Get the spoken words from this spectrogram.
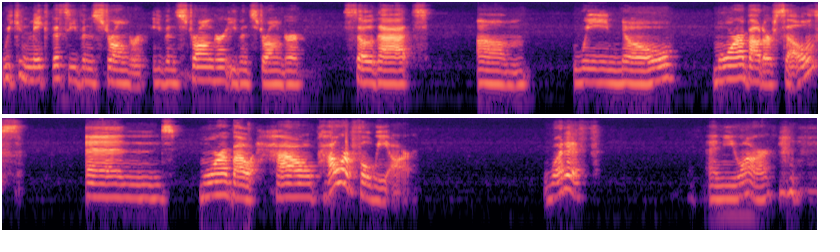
we can make this even stronger even stronger even stronger so that um, we know more about ourselves and more about how powerful we are. What if and you are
